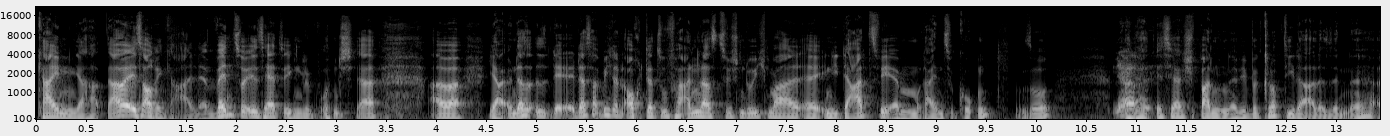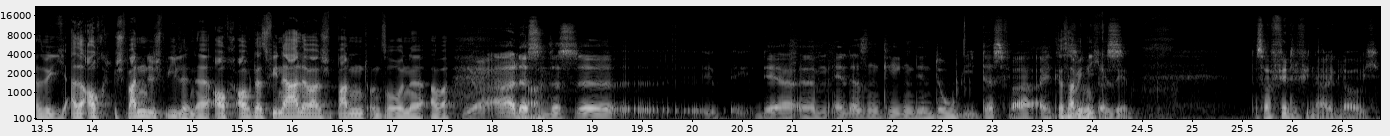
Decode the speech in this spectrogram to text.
keinen gehabt. Aber ist auch egal. Ne? Wenn es so ist, herzlichen Glückwunsch. Ja. Aber ja, und das, das hat mich dann auch dazu veranlasst, zwischendurch mal äh, in die Darts-WM reinzugucken. So. Ja. Und das ist ja spannend, ne? wie bekloppt die da alle sind. Ne? Also wirklich, also auch spannende Spiele. Ne? Auch, auch das Finale war spannend und so. Ne? Aber Ja, das, das, äh, der ähm, Anderson gegen den Doby, das war eigentlich. das habe ich so nicht das, gesehen. Das war Viertelfinale, glaube ich.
